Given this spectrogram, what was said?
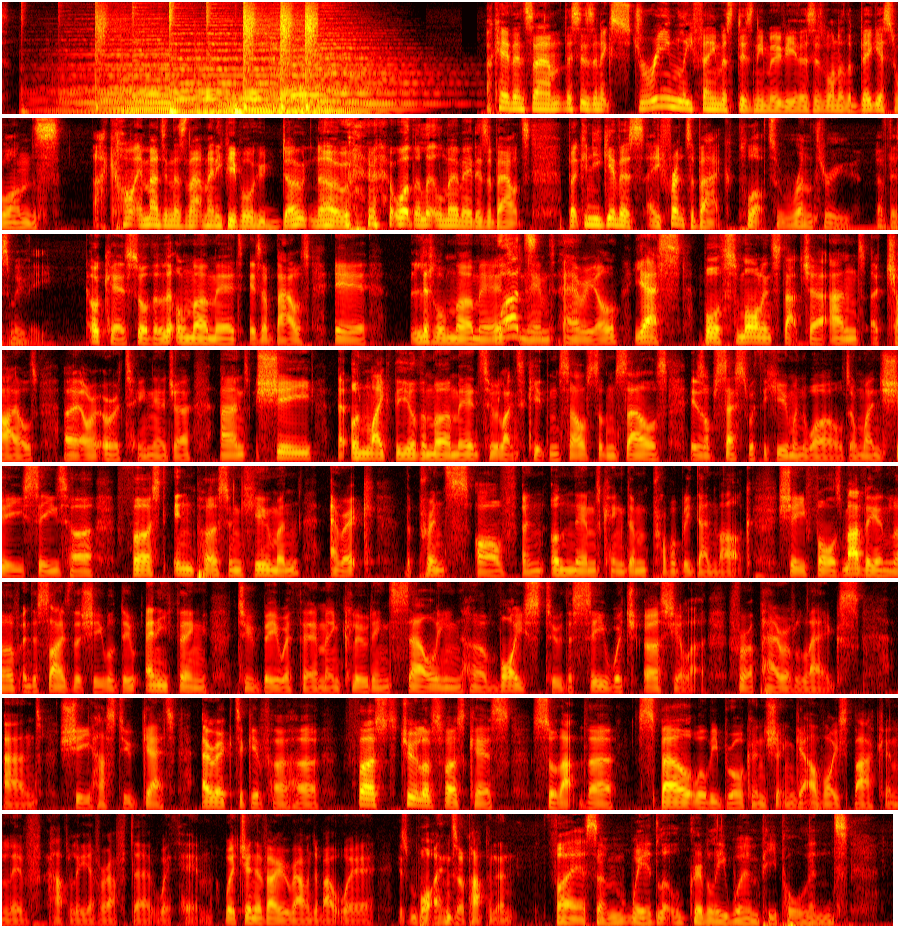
Okay, then, Sam, this is an extremely famous Disney movie. This is one of the biggest ones. I can't imagine there's that many people who don't know what The Little Mermaid is about. But can you give us a front to back plot run through of this movie? Okay, so the Little Mermaid is about a little mermaid What? named Ariel. Yes, both small in stature and a child uh, or, or a teenager. And she, unlike the other mermaids who like to keep themselves to themselves, is obsessed with the human world. And when she sees her first in person human, Eric, the prince of an unnamed kingdom, probably Denmark. She falls madly in love and decides that she will do anything to be with him, including selling her voice to the sea witch Ursula for a pair of legs. And she has to get Eric to give her her first true love's first kiss so that the spell will be broken she can get her voice back and live happily ever after with him which in a very roundabout way is what ends up happening Via some weird little gribbly worm people and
